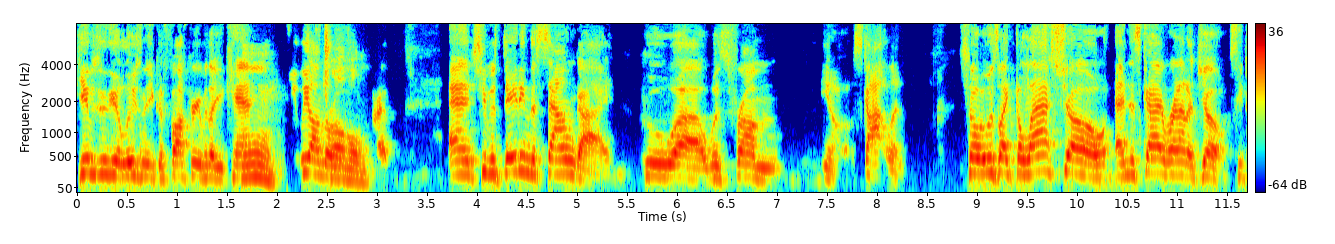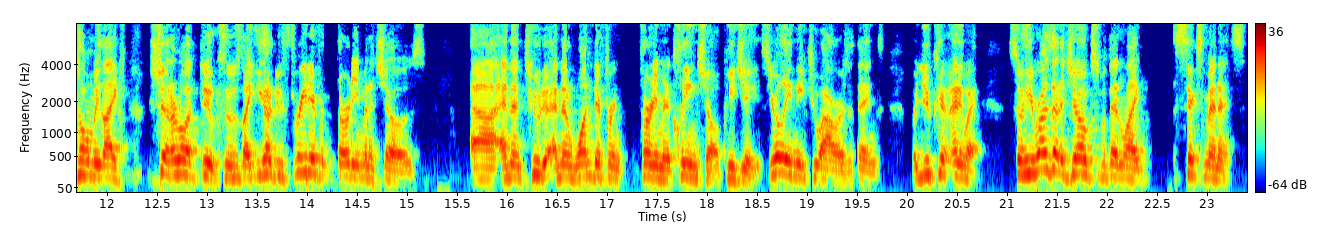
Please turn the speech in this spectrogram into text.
gives you the illusion that you could fuck her even though you can't. Mm, we all know trouble. right? And she was dating the sound guy who uh, was from you know Scotland. So it was like the last show, and this guy ran out of jokes. He told me like, "Shit, I don't know what to do." Because it was like you got to do three different thirty-minute shows, uh, and then two, and then one different thirty-minute clean show, PG. So you really need two hours of things. But you can anyway. So he runs out of jokes within like six minutes,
